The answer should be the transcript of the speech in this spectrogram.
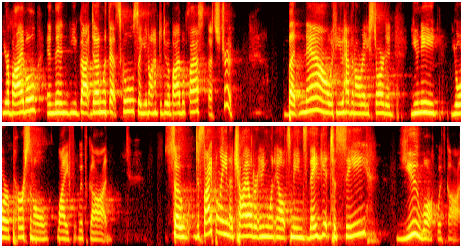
your Bible and then you got done with that school so you don't have to do a Bible class, that's true. But now, if you haven't already started, you need your personal life with God. So, discipling a child or anyone else means they get to see you walk with God.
